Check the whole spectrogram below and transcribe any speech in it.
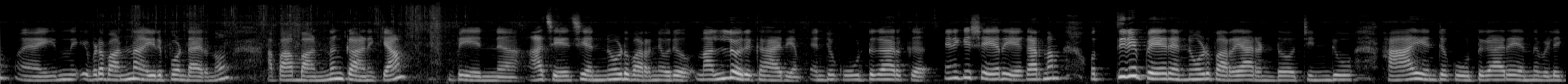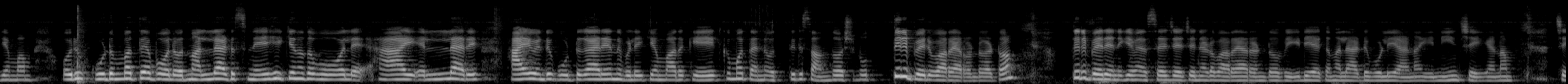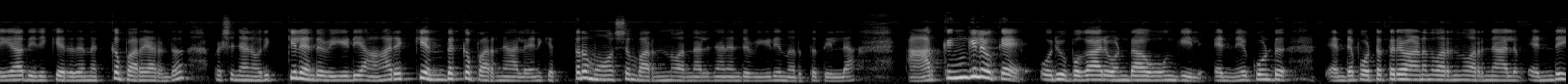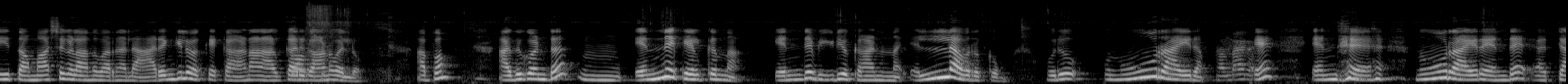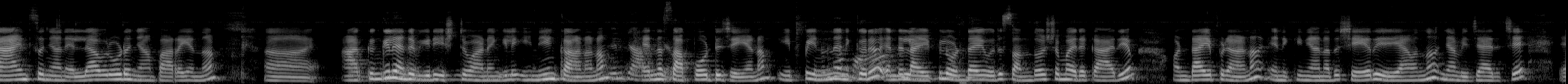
ഇന്ന് ഇവിടെ ബണ്ണ് ഇരിപ്പുണ്ടായിരുന്നു. അപ്പോൾ ആ ബണ്ണും കാണിക്കാം. പിന്നെ ആ ചേച്ചി എന്നോട് പറഞ്ഞ ഒരു നല്ലൊരു കാര്യം എന്റെ കൂട്ടുകാർക്ക് എനിക്ക് ഷെയർ ചെയ്യുക കാരണം ഒത്തിരി പേര് എന്നോട് പറയാറുണ്ട് ചിന്റു ഹായ് എന്റെ കൂട്ടുകാരെ എന്ന് വിളിക്കുമ്പം ഒരു കുടുംബത്തെ പോലെ നല്ലതായിട്ട് സ്നേഹിക്കുന്നത് പോലെ ഹായ് എല്ലാവരെയും ഹായ് എന്റെ കൂട്ടുകാരെ എന്ന് വിളിക്കുമ്പോൾ അത് കേൾക്കുമ്പോൾ തന്നെ ഒത്തിരി സന്തോഷം ഒത്തിരി പേര് പറയാറുണ്ട് കേട്ടോ. ഒത്തിരി പേര് എനിക്ക് മെസ്സേജ് അയച്ച് എന്നോട് പറയാറുണ്ട് വീഡിയോ ഒക്കെ നല്ല അടിപൊളിയാണ് ഇനിയും ചെയ്യണം ചെയ്യാതിരിക്കരുത് എന്നൊക്കെ പറയാറുണ്ട്. പക്ഷെ ഞാൻ ഒരിക്കലും എന്റെ വീഡിയോ ആരൊക്കെ എന്തൊക്കെ പറഞ്ഞാലും എനിക്ക് എത്ര മോശം പറഞ്ഞെന്ന് പറഞ്ഞാലും ഞാൻ എന്റെ വീഡിയോ നിർത്തത്തില്ല. ആർക്കെങ്കിലുമൊക്കെ ഒരു ഉപകാരം ഉണ്ടാവുമെങ്കിൽ എന്നെക്കൊണ്ട് എന്റെ പൊട്ടത്തരമാണെന്ന് പറഞ്ഞെന്ന് പറഞ്ഞാലും എന്റെ ഈ തമാശകളാണെന്ന് പറഞ്ഞാൽ ആരെങ്കിലുമൊക്കെ കാണാൻ ആൾക്കാർ കാണുമല്ലോ. അപ്പം അതുകൊണ്ട് എന്നെ കേൾക്കുന്ന എന്റെ വീഡിയോ കാണുന്ന എല്ലാവർക്കും ഒരു നൂറായിരം ഏ എന്റെ നൂറായിരം എന്റെ താങ്ക്സ് ഞാൻ എല്ലാവരോടും ഞാൻ പറയുന്നു. ആർക്കെങ്കിലും എന്റെ വീഡിയോ ഇഷ്ടമാണെങ്കിൽ ഇനിയും കാണണം എന്നെ സപ്പോർട്ട് ചെയ്യണം. ഇപ്പം ഇന്ന് എനിക്കൊരു എന്റെ ലൈഫിൽ ഉണ്ടായ ഒരു സന്തോഷമായ ഒരു കാര്യം ഉണ്ടായപ്പോഴാണ് എനിക്ക് ഞാനത് ഷെയർ ചെയ്യാമെന്ന് ഞാൻ വിചാരിച്ച്.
